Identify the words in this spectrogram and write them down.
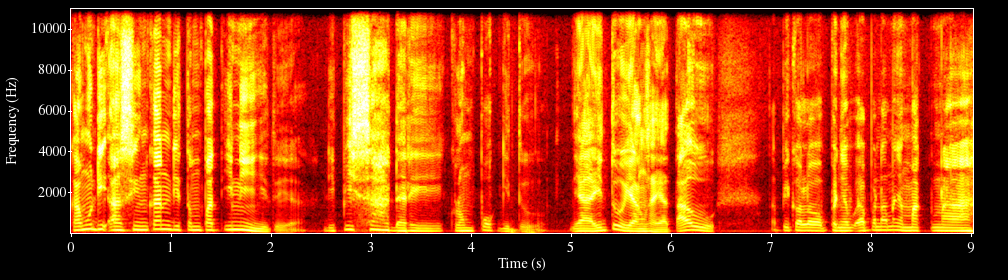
Kamu diasingkan di tempat ini gitu ya dipisah dari kelompok gitu. Ya itu yang saya tahu. Tapi kalau penyebut apa namanya makna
